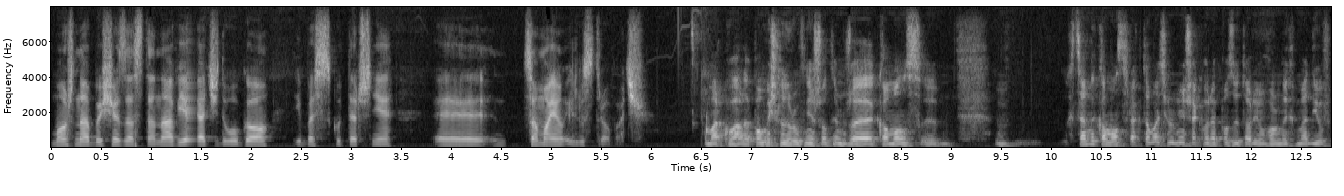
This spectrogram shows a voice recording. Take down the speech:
można by się zastanawiać długo i bezskutecznie, e, co mają ilustrować. Marku, ale pomyśl również o tym, że Commons, y, chcemy Commons traktować również jako repozytorium wolnych mediów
